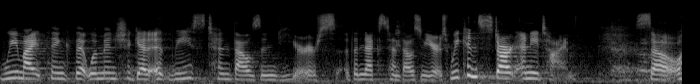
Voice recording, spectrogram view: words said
we might think that women should get at least 10,000 years, the next 10,000 years. We can start anytime. So.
